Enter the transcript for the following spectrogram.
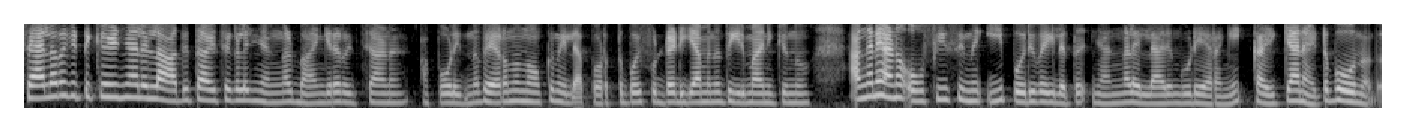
സാലറി കിട്ടിക്കഴിഞ്ഞാലുള്ള ആദ്യത്തെ ആഴ്ചകളിൽ ഞങ്ങൾ ഭയങ്കര റിച്ചാണ് അപ്പോൾ ഇന്ന് വേറൊന്നും നോക്കുന്നില്ല. പുറത്ത് പോയി ഫുഡ് അടിക്കാമെന്ന് തീരുമാനിക്കുന്നു. അങ്ങനെയാണ് ഓഫീസിൽ നിന്ന് ഈ പൊരുവയിലത്ത് ഞങ്ങൾ എല്ലാവരും കൂടി ഇറങ്ങി കഴിക്കാനായിട്ട് പോകുന്നത്.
